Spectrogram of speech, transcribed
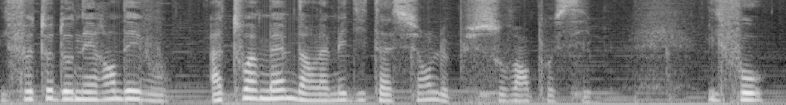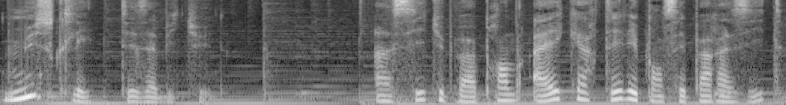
il faut te donner rendez-vous à toi-même dans la méditation le plus souvent possible. Il faut muscler tes habitudes. Ainsi, tu peux apprendre à écarter les pensées parasites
